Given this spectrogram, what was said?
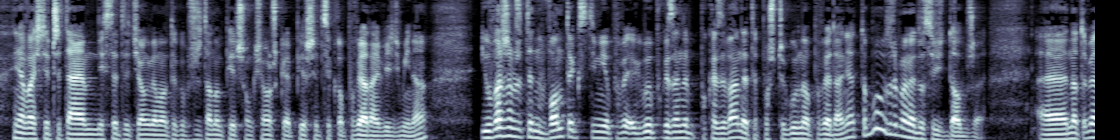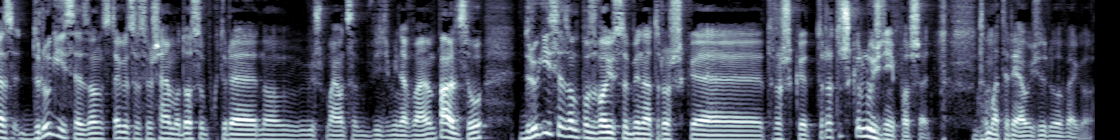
ja właśnie czytałem, niestety ciągle mam tylko przeczytaną pierwszą książkę, pierwszy cykl opowiadań Wiedźmina i uważam, że ten wątek z tymi, jak były pokazane, pokazywane te poszczególne opowiadania, to było zrobione dosyć dobrze. E, natomiast drugi sezon, z tego co słyszałem od osób, które no, już mają co Wiedźmina w małym palcu, drugi sezon pozwolił sobie na troszkę, troszkę, tro, troszkę luźniej podszedł do materiału źródłowego.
